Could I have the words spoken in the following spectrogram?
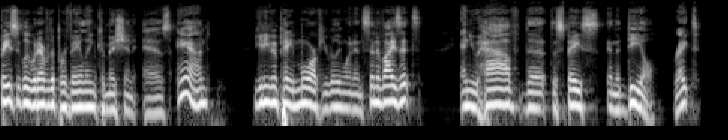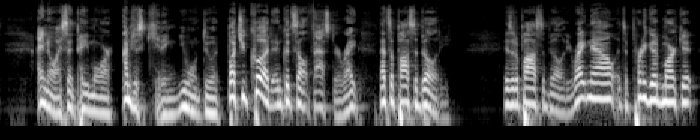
basically whatever the prevailing commission is. And you can even pay more if you really want to incentivize it and you have the, the space and the deal, right? I know I said pay more. I'm just kidding. You won't do it, but you could and could sell it faster, right? That's a possibility. Is it a possibility? Right now, it's a pretty good market.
